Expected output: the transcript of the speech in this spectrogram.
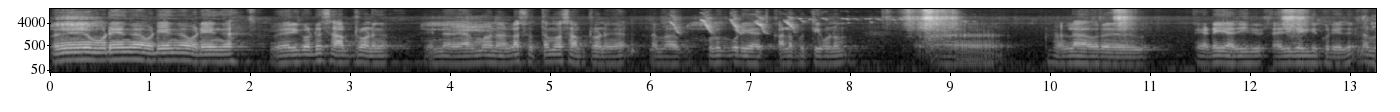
ஏய், உடையங்க உடையங்க உடையங்க வெறி கொண்டு சாப்பிட்ருவானுங்க என்ன வேகமாக நல்லா சுத்தமாக சாப்பிட்ருவானுங்க நம்ம கொடுக்கக்கூடிய கலப்பு தீவனம் நல்லா ஒரு எடை அதிக அதிகரிக்கக்கூடியது. நம்ம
